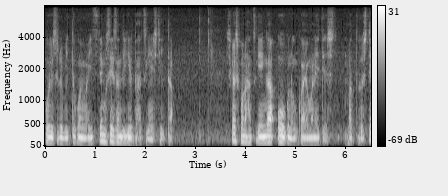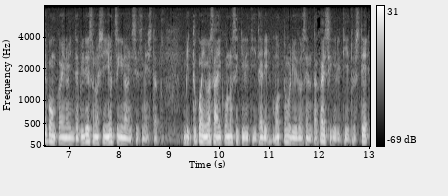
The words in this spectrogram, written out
保有するビットコインはいつでも生産できると発言していた。しかしこの発言が多くの誤解を招いてしまったとして今回のインタビューでその真意を次のように説明したと。ビットコインは最高のセキュリティであり、最も流動性の高いセキュリティとして、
